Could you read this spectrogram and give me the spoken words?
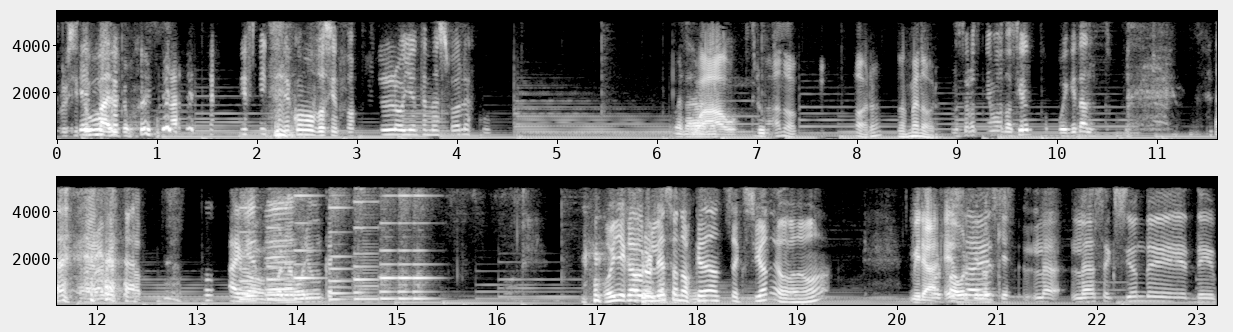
porque si tú buscas, tiene como 200.000 oyentes mensuales, pues. Wow. Ah, no. No, no, no es menor. Nosotros tenemos 200, pues, ¿qué tanto? No, bueno. Oye, cabrón, ¿eso nos quedan secciones o no? Mira, Por favor, esa que nos es la, la sección de, de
